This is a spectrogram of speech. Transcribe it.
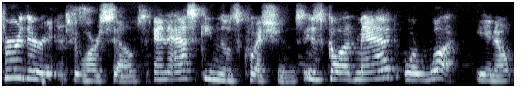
Further into ourselves and asking those questions Is God mad or what? You know,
